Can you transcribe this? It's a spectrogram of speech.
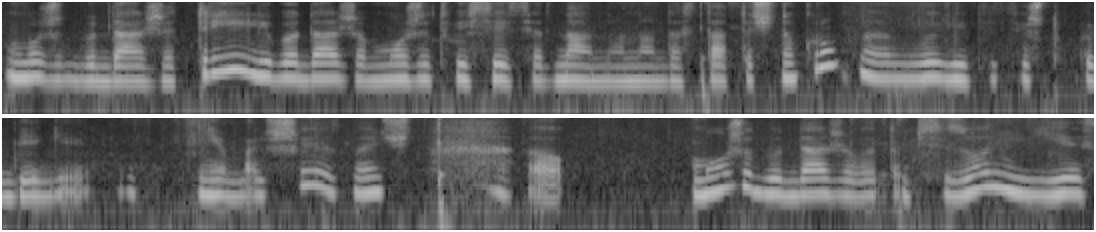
может быть даже три, либо даже может висеть одна, но она достаточно крупная, вы видите, что побеги небольшие, значит, э, может быть даже в этом сезоне есть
